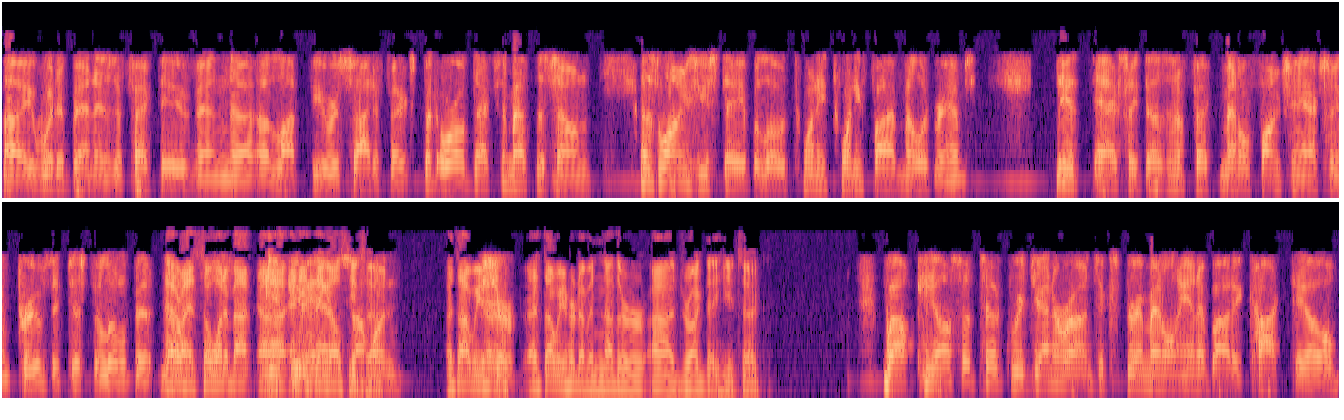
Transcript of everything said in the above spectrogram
Uh, it would have been as effective and uh, a lot fewer side effects. But oral dexamethasone, as long as you stay below 20, 25 milligrams, it actually doesn't affect mental function. It actually improves it just a little bit. Now, All right. So, what about uh, anything else you took? I thought we heard. Sure. I thought we heard of another uh, drug that he took. Well, he also took Regeneron's experimental antibody cocktail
